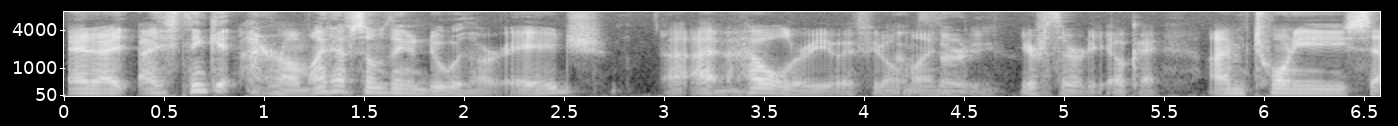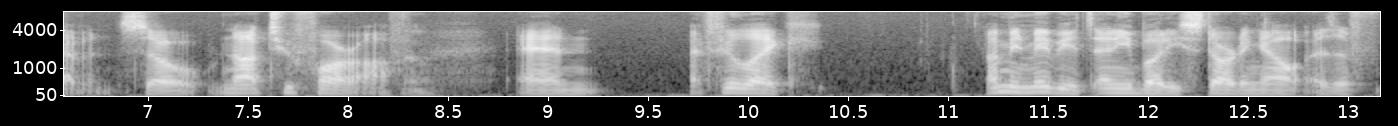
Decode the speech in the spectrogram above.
And I, I think it I don't know, it might have something to do with our age. I, I, how old are you, if you don't Mm. I'm mind? 30. You're 30. Okay. I'm 27, so not too far off. No. And I feel like, I mean, maybe it's anybody starting out as a f-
